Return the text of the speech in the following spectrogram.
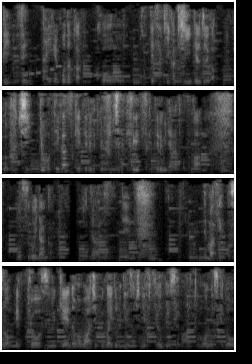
全体的にこうなんか、こう、小手先が効いてるというか、この縁、両手が透けてるじゃなくて、縁だけ透けてるみたいなとことか、もうすごいなんか、で、まあ結構その越境する系のまま自分が意図的にそっちに振って読んでるせいもあると思うんですけど、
